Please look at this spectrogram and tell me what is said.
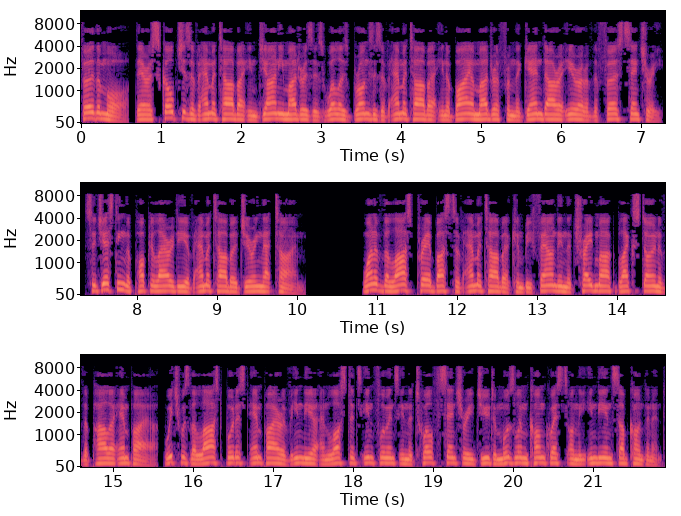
Furthermore, there are sculptures of Amitabha in Jnani mudras as well as bronzes of Amitabha in Abhaya mudra from the Gandhara era of the 1st century, suggesting the popularity of Amitabha during that time. One of the last prayer busts of Amitabha can be found in the trademark black stone of the Pala Empire, which was the last Buddhist empire of India and lost its influence in the 12th century due to Muslim conquests on the Indian subcontinent.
